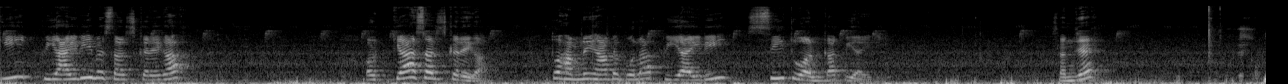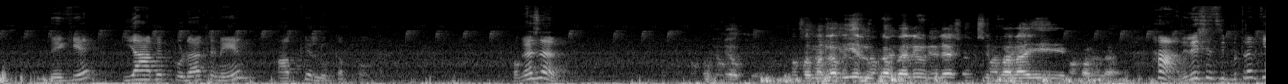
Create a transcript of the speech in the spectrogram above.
की पीआईडी में सर्च करेगा। और क्या सर्च करेगा? तो हमने यहाँ पे बोला पीआईडी सीट वन का पीआईडी समझे? देखिए यहाँ पे प्रोडक्ट नेम आपके लुकअप होगा। ओके सर ओके ओके तो मतलब ये लुकअप वैल्यू रिलेशनशिप वाला ही फॉर्मूला है। हाँ रिलेशनशिप मतलब कि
